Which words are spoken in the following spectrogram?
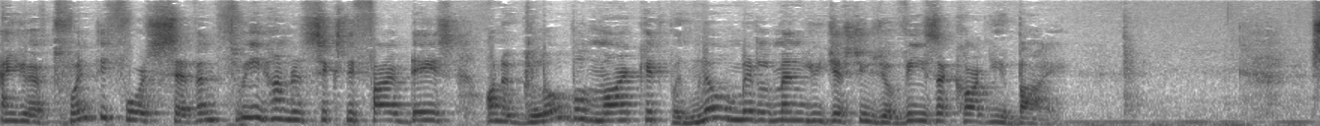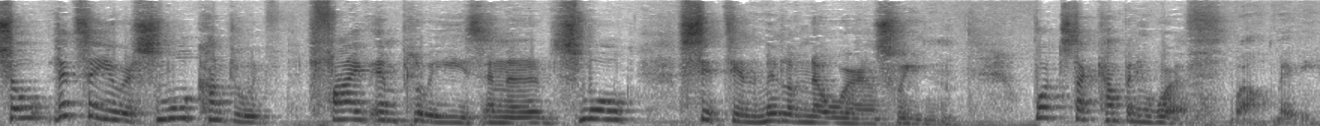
and you have 24 7, 365 days on a global market with no middlemen. You just use your Visa card and you buy. So let's say you're a small country with five employees in a small city in the middle of nowhere in Sweden. What's that company worth? Well, maybe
